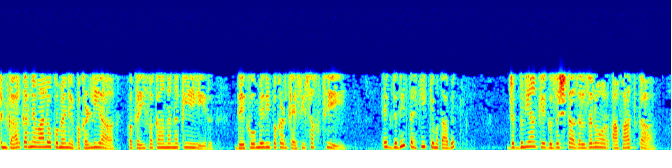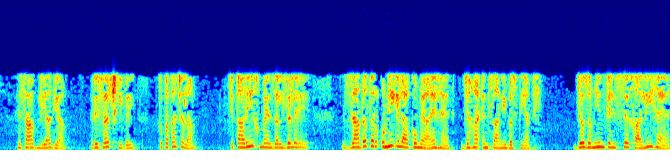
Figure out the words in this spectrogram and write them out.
انکار کرنے والوں کو میں نے پکڑ لیا۔ فکیف کان نکیر دیکھو میری پکڑ کیسی سخت تھی۔ ایک جدید تحقیق کے مطابق جب دنیا کے گزشتہ زلزلوں اور آفات کا حساب لیا گیا ریسرچ کی گئی تو پتا چلا کہ تاریخ میں زلزلے زیادہ تر انہی علاقوں میں آئے ہیں جہاں انسانی بستیاں تھیں۔ جو زمین کے حصے خالی ہیں،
